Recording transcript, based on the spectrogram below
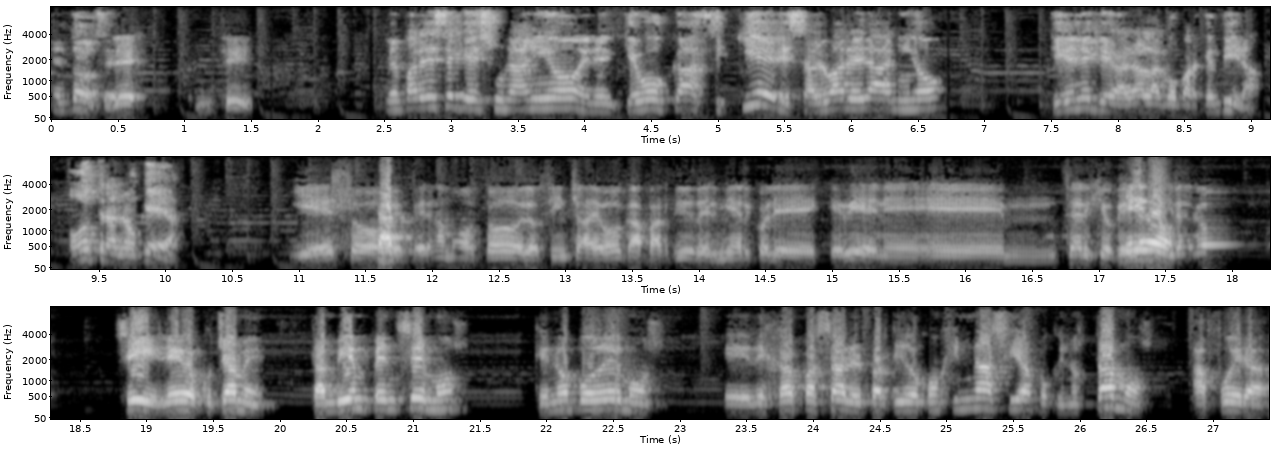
Entonces, sí, me parece que es un año en el que Boca, si quiere salvar el año, tiene que ganar la Copa Argentina. Otra no queda. y eso esperamos todos los hinchas de Boca a partir del miércoles que viene. Eh, Sergio, ¿quería Leo. decir algo? Sí, Leo, escúchame. También pensemos que no podemos eh, dejar pasar el partido con gimnasia porque no estamos afuera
